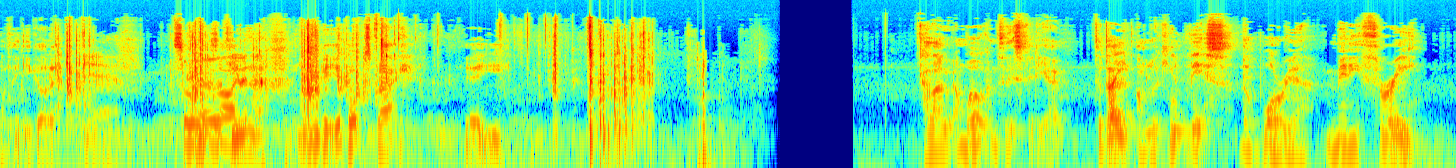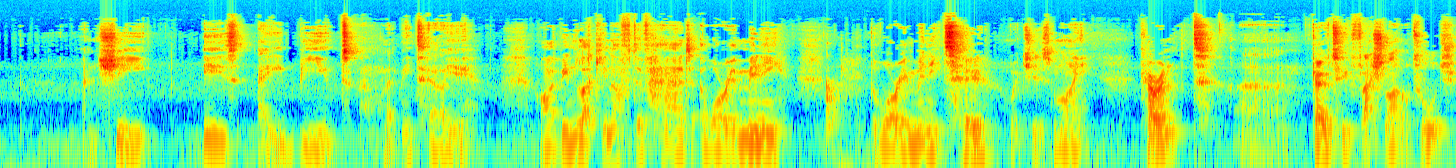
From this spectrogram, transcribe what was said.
I think you got it. Yeah. Sorry, There's a Oli. few in there. You can get your box back. Yay. Hello and welcome to this video. Today I'm looking at this, the Warrior Mini 3. And she is a beaut, let me tell you. I've been lucky enough to have had a Warrior Mini, the Warrior Mini 2, which is my current uh, go-to flashlight or torch,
